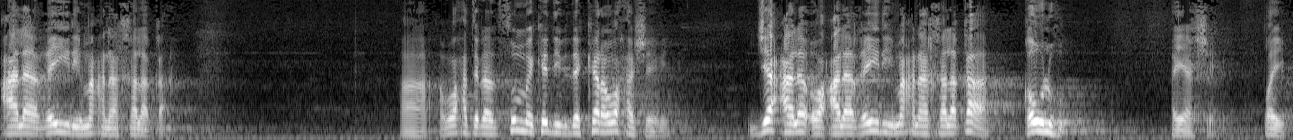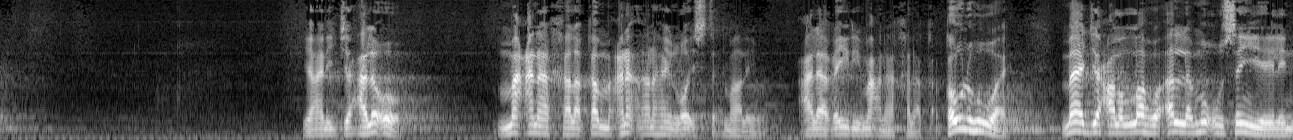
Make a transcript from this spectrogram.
calaa hayri macnaa khalaqa. Ama waxaad tidhahda uma kadib dakara waxaa sheegay jacala oo calaa hayri macnaa khalaqa ah qowluhu ayaa sheegay. Ayib yacni jacalo oo macnaa khalaqa macno aan ahayn loo isticmaalayo calaa hayri macnaa khalaqa. Qowluhu waaye maa jacala allahu alla ma uusan yeelin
